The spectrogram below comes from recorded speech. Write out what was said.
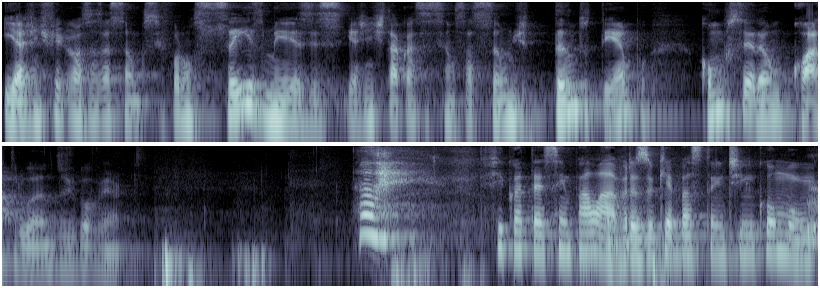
e a gente fica com a sensação que se foram seis meses e a gente está com essa sensação de tanto tempo, como serão quatro anos de governo? Ai, fico até sem palavras, o que é bastante incomum.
